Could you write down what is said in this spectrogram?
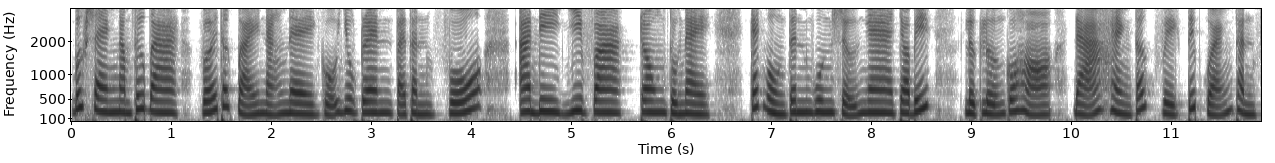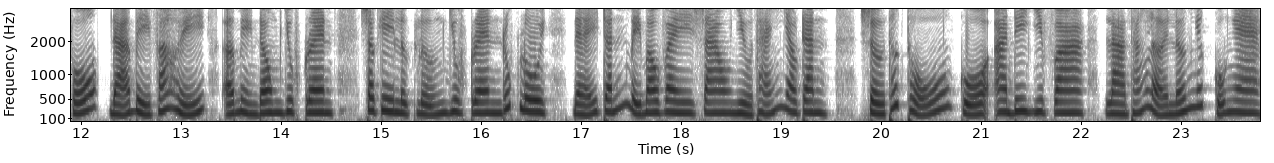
bước sang năm thứ ba với thất bại nặng nề của Ukraine tại thành phố Adiyiva trong tuần này. Các nguồn tin quân sự Nga cho biết lực lượng của họ đã hoàn tất việc tiếp quản thành phố đã bị phá hủy ở miền đông Ukraine sau khi lực lượng Ukraine rút lui để tránh bị bao vây sau nhiều tháng giao tranh. Sự thất thủ của Adiyiva là thắng lợi lớn nhất của Nga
